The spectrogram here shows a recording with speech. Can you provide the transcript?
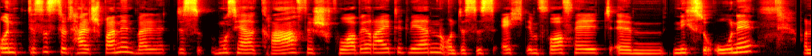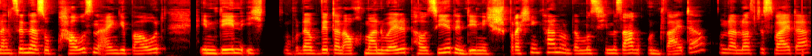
Und das ist total spannend, weil das muss ja grafisch vorbereitet werden und das ist echt im Vorfeld ähm, nicht so ohne. Und dann sind da so Pausen eingebaut, in denen ich, da wird dann auch manuell pausiert, in denen ich sprechen kann und dann muss ich immer sagen, und weiter. Und dann läuft es weiter.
